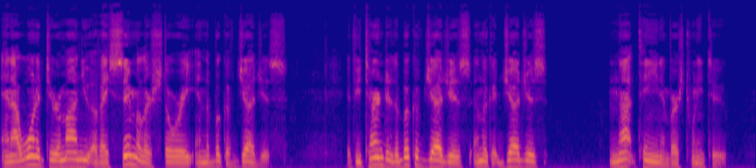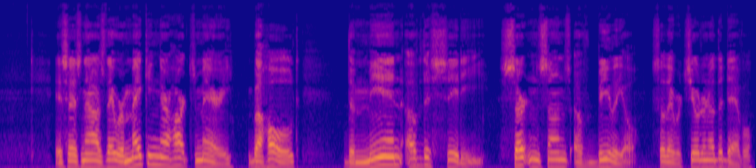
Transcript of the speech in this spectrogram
And I wanted to remind you of a similar story in the book of Judges. If you turn to the book of Judges and look at Judges 19 and verse 22, it says, Now as they were making their hearts merry, behold, the men of the city, certain sons of Belial, so they were children of the devil,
